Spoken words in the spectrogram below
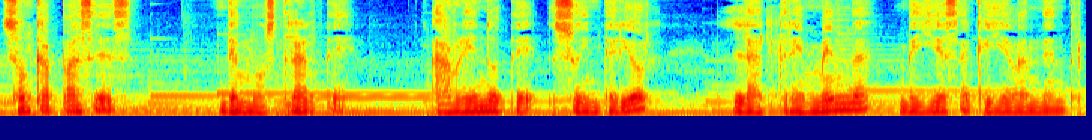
son capaces de mostrarte, abriéndote su interior, la tremenda belleza que llevan dentro.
